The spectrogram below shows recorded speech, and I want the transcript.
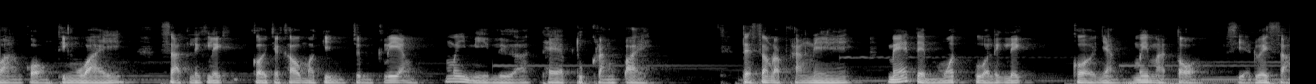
วางกองทิ้งไว้ สัตว์เล็กๆ ก็จะเข้ามากินจนเกลี้ยง ไม่มีเหลือแทบทุกครั้งไป แต่สำหรับครั้งนี้ แม้แต่มดตัวเล็กๆ ก็ยังไม่มาตอมเสียด้วยซ้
